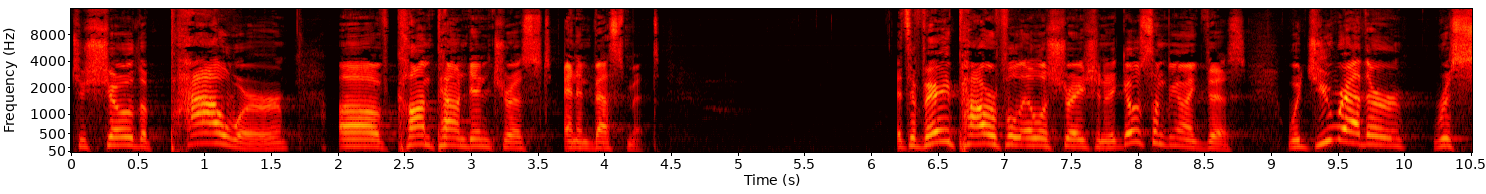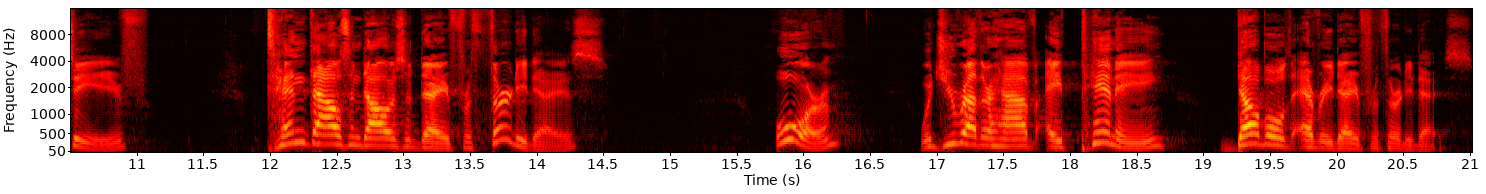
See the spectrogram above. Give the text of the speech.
to show the power of compound interest and investment. It's a very powerful illustration. It goes something like this Would you rather receive $10,000 a day for 30 days, or would you rather have a penny doubled every day for 30 days?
